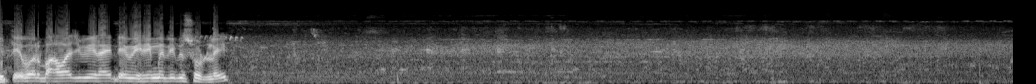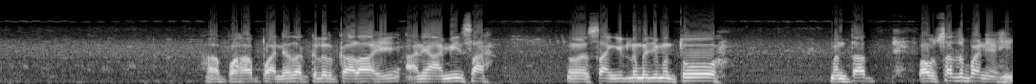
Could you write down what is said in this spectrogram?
इथे वर भावाची विहीर आहे त्या विहिरीमध्ये बी सोडलंय. हा पहा पाण्याचा कलर काळा आहे आणि आम्ही सा सांगितलं म्हणजे म्हणतो म्हणतात पावसाचं पाणी आहे.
